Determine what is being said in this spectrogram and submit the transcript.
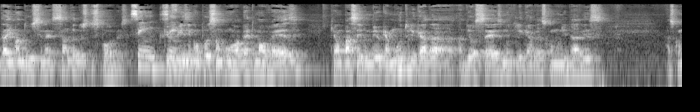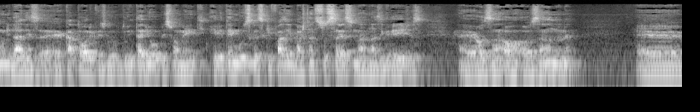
da Irmã Dulce, né? Santa Dulce dos Pobres. Sim, que sim. eu fiz em composição com o Roberto Malvese, que é um parceiro meu que é muito ligado à, à diocese, muito ligado às comunidades às comunidades é, católicas do, do interior principalmente. Ele tem músicas que fazem bastante sucesso na, nas igrejas, é, Osana né? É,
